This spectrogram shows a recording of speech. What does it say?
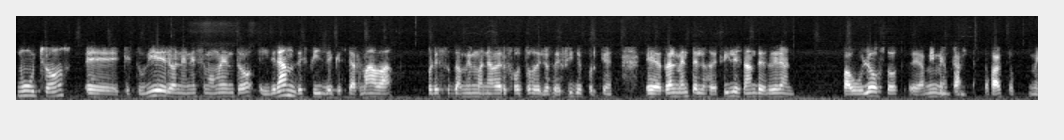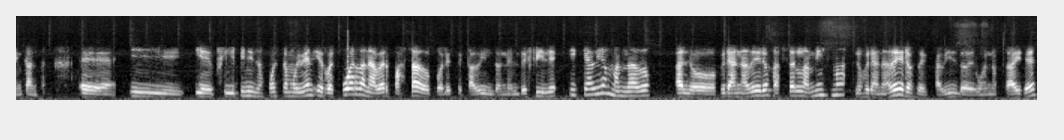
muchos eh, que estuvieron en ese momento el gran desfile que se armaba por eso también van a ver fotos de los desfiles, porque eh, realmente los desfiles antes eran fabulosos, eh, a mí me encantan, los actos me encantan. Eh, y, y Filipini los muestra muy bien y recuerdan haber pasado por ese cabildo en el desfile y que habían mandado a los granaderos a hacer la misma, los granaderos del Cabildo de Buenos Aires,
